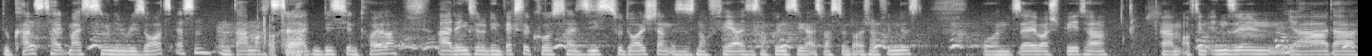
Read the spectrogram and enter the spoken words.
du kannst halt meistens nur in den Resorts essen und da macht es okay. halt ein bisschen teurer. Allerdings, wenn du den Wechselkurs halt siehst zu Deutschland, ist es noch fair, ist es noch günstiger, als was du in Deutschland findest. Und selber später ähm, auf den Inseln, ja, da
